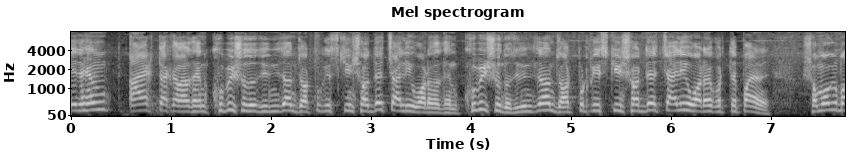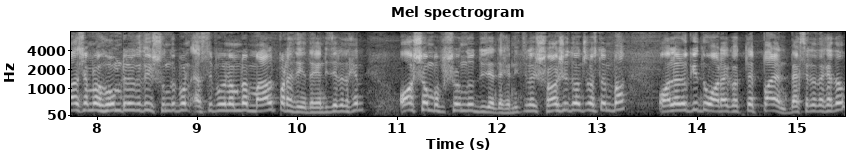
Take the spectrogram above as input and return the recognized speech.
এই দেখেন আরেকটা কালার দেখেন খুবই সুন্দর যদি চান জটপুর স্ক্রিনশট দিয়ে চালিয়ে অর্ডার দেখেন খুবই সুন্দর। যদি চান জটপুর স্ক্রিনশট দিয়ে চালিয়ে অর্ডার করতে পারেন, সমগ্র বাংলাদেশে আমরা হোম ডেলিভারি থেকে সুন্দরবন পর্যন্ত আমরা মাল পাঠাতে দিই দেখেন নিজেরা দেখেন অসম্ভব সুন্দর ডিজাইন দেখেন নিচে সরাসরি অঞ্চল আসতেন বা অনলাইনেও কিন্তু অর্ডার করতে পারেন। ব্যাক সাইডে দেখা দাও।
